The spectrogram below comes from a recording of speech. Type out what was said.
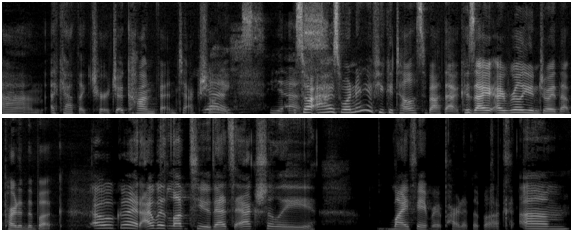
um, a Catholic church, a convent, actually. Yes. Yes. So I was wondering if you could tell us about that because I, I really enjoyed that part of the book. Oh, good. I would love to. That's actually my favorite part of the book. Um,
